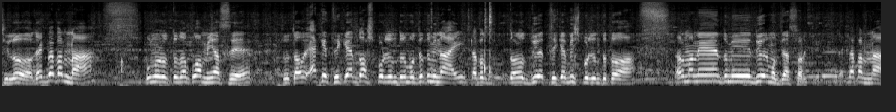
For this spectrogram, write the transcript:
ছিল। এক ব্যাপার না। পনেরো তো তাও কমই আছে। তো তাও একে থেকে দশ পর্যন্তের মধ্যে তুমি নাই। তারপর ধরো দুইয়ের থেকে বিশ পর্যন্ত তো। তার মানে তুমি দুইয়ের মধ্যে আছো আর কি। এক ব্যাপার না।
